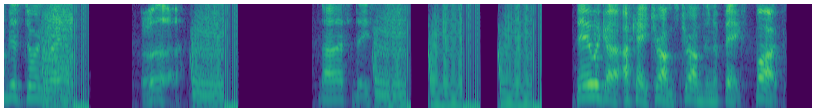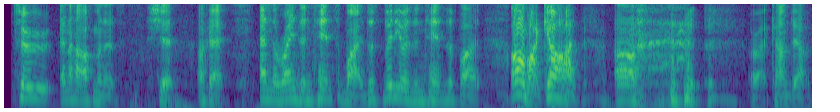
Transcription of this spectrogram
I'm just doing random. Ugh. No, that's decent. There we go. Okay, drums, drums and effects. Fuck. Two and a half minutes. Shit. Okay. And the rain's intensified. This video is intensified. Oh my god! Uh, Alright, calm down.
